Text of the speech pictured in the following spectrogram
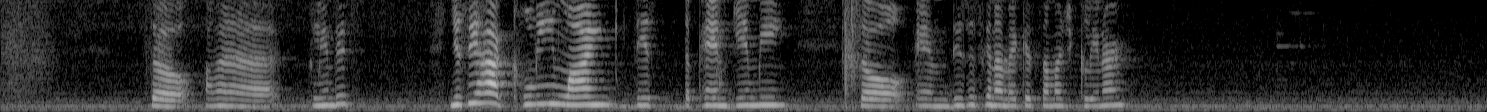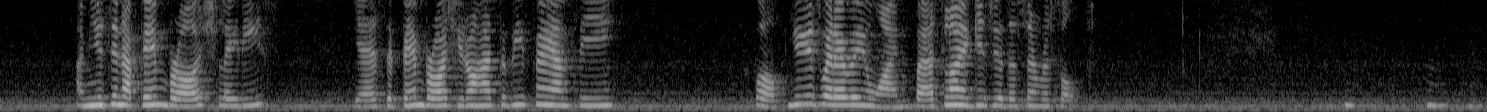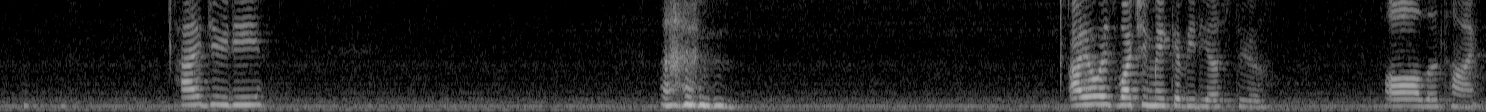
So I'm gonna clean this. You see how clean line this the pen give me? So and this is gonna make it so much cleaner. I'm using a pen brush, ladies. Yes, a pen brush. You don't have to be fancy. Well, you use whatever you want, but as long as it gives you the same results. Hi, Judy. I always watching makeup videos too. All the time.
